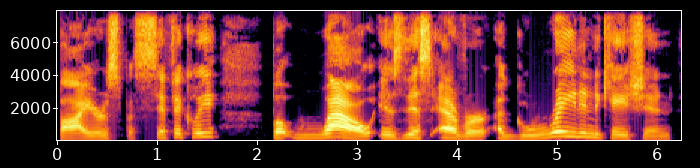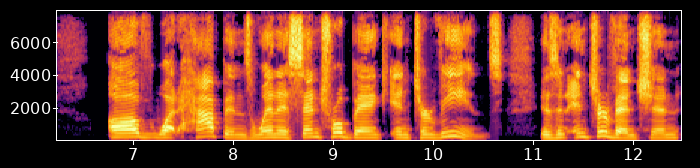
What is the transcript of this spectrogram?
buyers specifically, but wow, is this ever a great indication of what happens when a central bank intervenes? Is an intervention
